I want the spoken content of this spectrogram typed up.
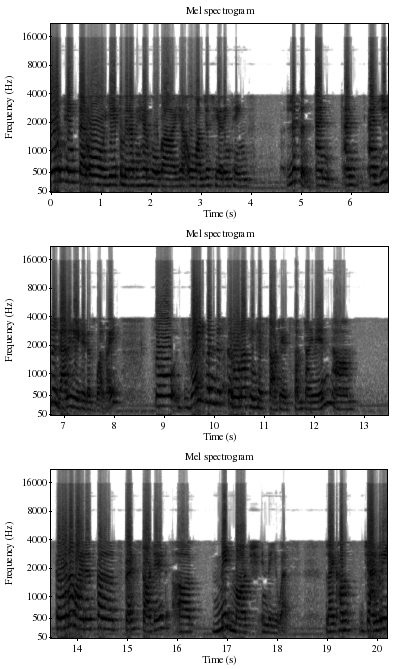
don't think that ओ ये तो मेरा वहम होगा, या ओ I am just hearing things listen and and and he will validate it as well, right? So right when this corona thing had started, sometime in um, coronavirus ka spread started uh, mid March in the US. Like हम जनवरी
